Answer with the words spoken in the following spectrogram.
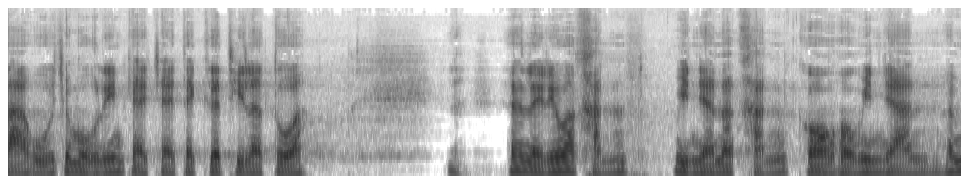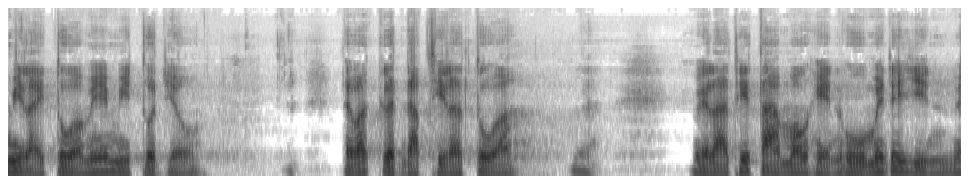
ตาหูจมูกลิ้นกายใจแต่เกิดทีละตัวนั่นเลยเรียกว่าขัน วิญญาณขันกองของวิญญาณมันมีหลายตัวไม่ใช่มีตัวเดียว แต่ว่าเกิดดับทีละตัวเวลาที่ตามองเห็นหูไม่ได้ยิน เว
